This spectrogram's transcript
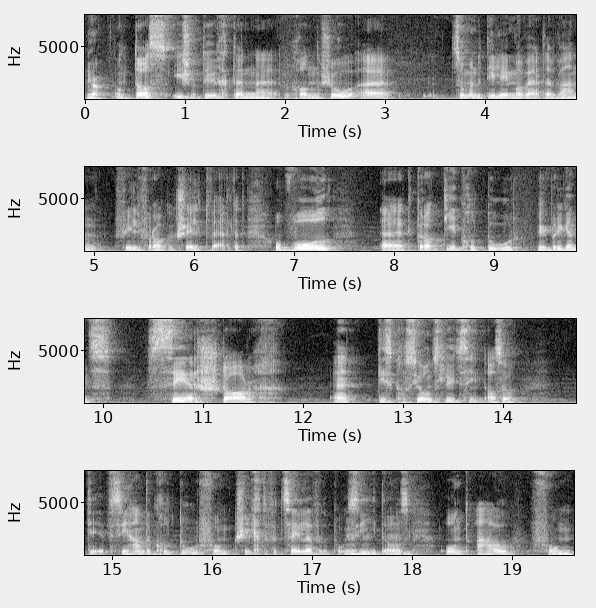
Ja. Und das ist natürlich dann, äh, kann schon äh, zu einem Dilemma werden, wenn viele Fragen gestellt werden. Obwohl äh, gerade die Kultur übrigens sehr stark äh, Diskussionsleute sind. Also die, sie haben eine Kultur vom Geschichten erzählen, von der Poesie das und auch vom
